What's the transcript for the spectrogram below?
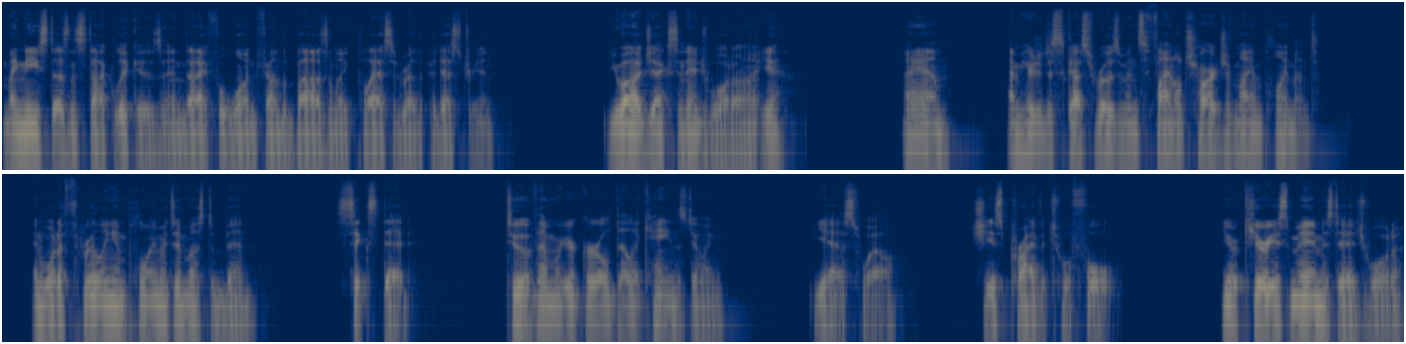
My niece doesn't stock liquors, and I, for one, found the bars in Lake Placid rather pedestrian. You are Jackson Edgewater, aren't you? I am. I'm here to discuss Rosamond's final charge of my employment. And what a thrilling employment it must have been. Six dead. Two of them were your girl Della Kane's doing. Yes, well, she is private to a fault. You're a curious man, Mr. Edgewater.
